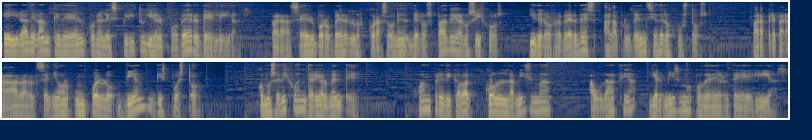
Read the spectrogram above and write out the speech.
E irá delante de él con el espíritu y el poder de Elías, para hacer volver los corazones de los padres a los hijos, y de los reverdes a la prudencia de los justos, para preparar al Señor un pueblo bien dispuesto. Como se dijo anteriormente, Juan predicaba con la misma audacia y el mismo poder de Elías.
